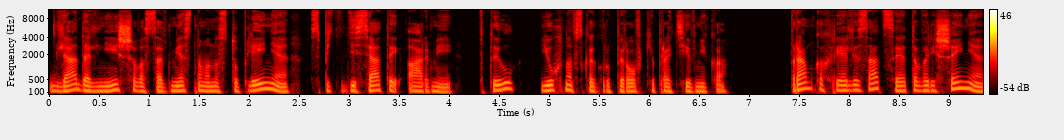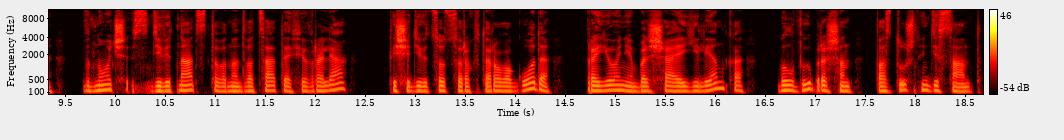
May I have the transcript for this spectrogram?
для дальнейшего совместного наступления с 50-й армией в тыл юхновской группировки противника. В рамках реализации этого решения в ночь с 19 на 20 февраля 1942 года в районе Большая Еленка был выброшен воздушный десант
